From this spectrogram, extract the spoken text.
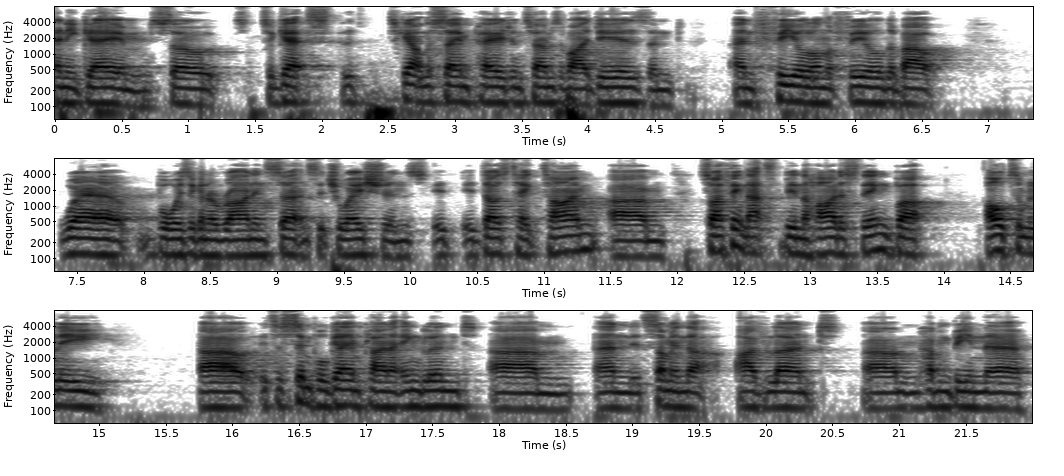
any game. So to get to get on the same page in terms of ideas and and feel on the field about where boys are going to run in certain situations, it, it does take time. Um, so I think that's been the hardest thing. But ultimately, uh, it's a simple game plan at England, um, and it's something that I've learnt um, having been there.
